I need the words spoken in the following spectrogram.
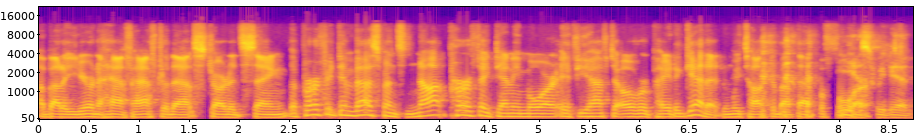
about a year and a half after that, started saying the perfect investment's not perfect anymore if you have to overpay to get it. And we talked about that before. yes, we did.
